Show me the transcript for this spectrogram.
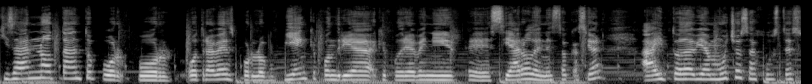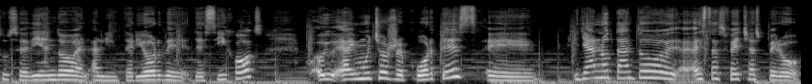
quizá no tanto por, por otra vez, por lo bien que, pondría, que podría venir eh, Seattle en esta ocasión. Hay todavía muchos ajustes sucediendo al, al interior de, de, Seahawks. Hay muchos reportes, eh, ya no tanto a estas fechas, pero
